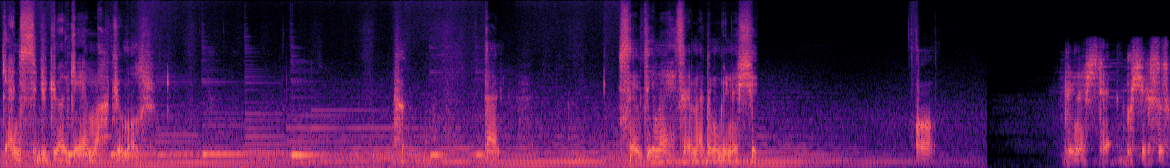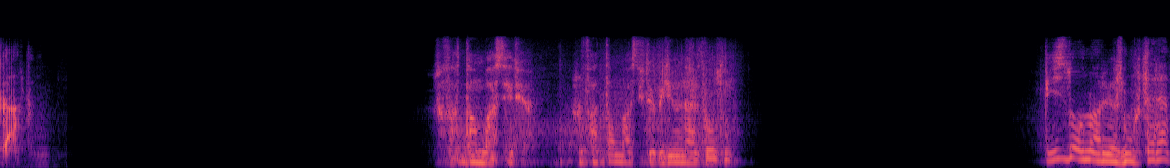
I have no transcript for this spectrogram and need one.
kendisi bir gölgeye mahkum olur. Ben sevdiğime yetiremedim güneşi. O güneşte ışıksız kaldı. Rıfat'tan bahsediyor. Rıfat'tan bahsediyor. Biliyor nerede olduğunu. Biz de onu arıyoruz muhterem.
